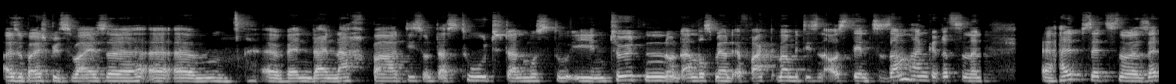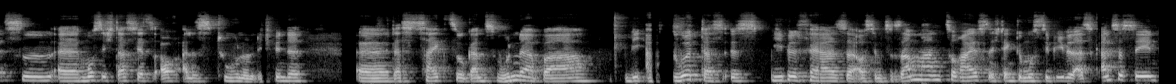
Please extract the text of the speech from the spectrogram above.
also beispielsweise, äh, ähm, äh, wenn dein Nachbar dies und das tut, dann musst du ihn töten und anderes mehr. Und er fragt immer mit diesen aus dem Zusammenhang gerissenen äh, Halbsätzen oder Sätzen, äh, muss ich das jetzt auch alles tun? Und ich finde, äh, das zeigt so ganz wunderbar, wie absurd das ist, Bibelverse aus dem Zusammenhang zu reißen. Ich denke, du musst die Bibel als Ganzes sehen.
